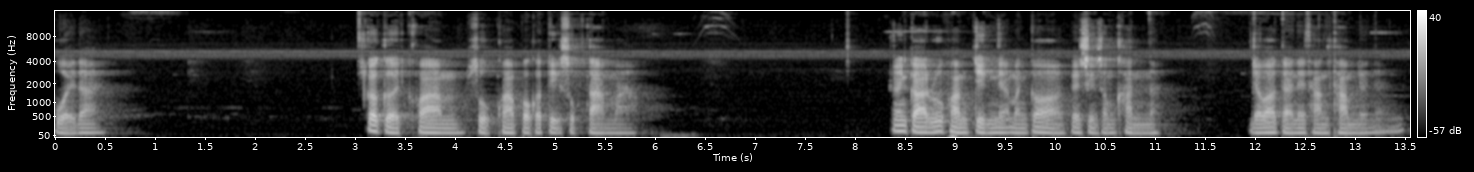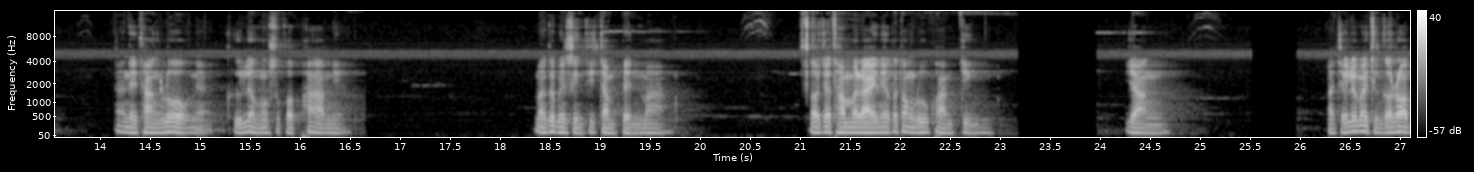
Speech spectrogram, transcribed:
ป่วยได้ ก็เกิดความสุขความปกติสุขตามมางั้นการรู้ความจริงเนี่ยมันก็เป็นสิ่งสำคัญนะอย่าว่าแต่ในทางธรรมเลยเนี่ยในทางโลกเนี่ยคือเรื่องของสุขภาพเนี่ยมันก็เป็นสิ่งที่จำเป็นมาก เราจะทำอะไรเนี่ยก็ต้องรู้ความจริง อย่าง อาจจะเรียกไม่ถึงกับรอบ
